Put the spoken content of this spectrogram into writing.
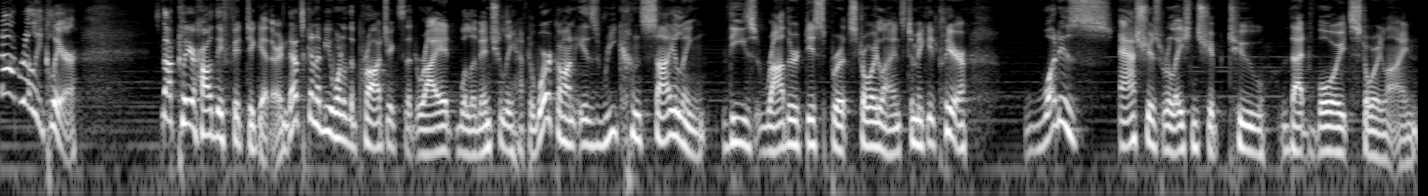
Not really clear. It's not clear how they fit together, and that's going to be one of the projects that Riot will eventually have to work on is reconciling these rather disparate storylines to make it clear what is Ashe's relationship to that Void storyline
